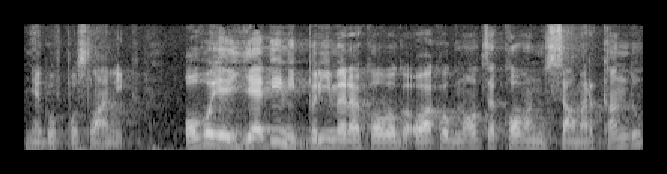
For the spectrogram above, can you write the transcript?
njegov poslanik. Ovo je jedini primjerak ovog, ovakvog novca kovan u Samarkandu.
